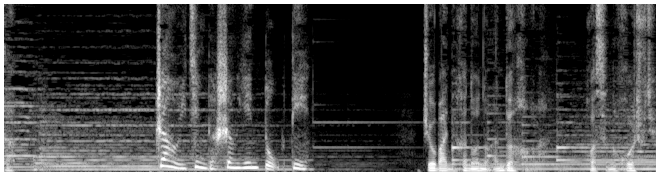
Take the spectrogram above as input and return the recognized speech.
的。赵雨静的声音笃定。只有把你和暖暖安顿好了，我才能豁出去。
